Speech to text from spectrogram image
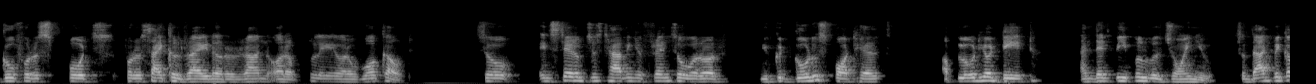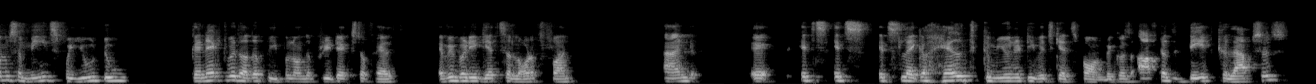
go for a sports, for a cycle ride or a run or a play or a workout. So instead of just having your friends over, or you could go to Spot Health, upload your date, and then people will join you. So that becomes a means for you to connect with other people on the pretext of health. Everybody gets a lot of fun. And it's it's it's like a health community which gets formed because after the date collapses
